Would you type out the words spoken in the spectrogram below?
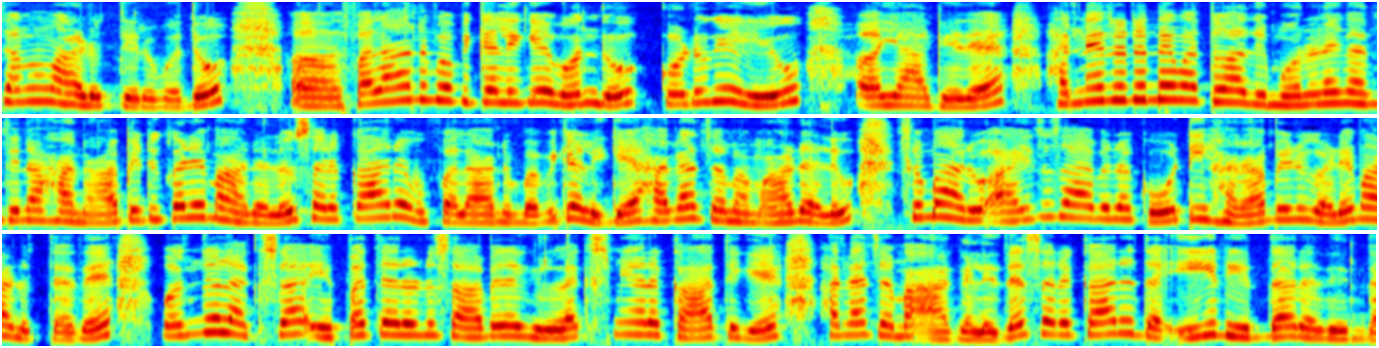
ಜಮಾ ಮಾಡುತ್ತಿರುವುದು ಫಲಾನುಭವಿಗಳಿಗೆ ಒಂದು ಕೊಡುಗೆಯು ಯಾಗಿದೆ. ಹನ್ನೆರಡನೇ ಮತ್ತು ಹದಿಮೂರನೇ ಕಂತಿನ ಹಣ ಬಿಡುಗಡೆ ಮಾಡಲು ಸರ್ಕಾರವು ಫಲಾನುಭವಿಗಳಿಗೆ ಹಣ ಜಮಾ ಮಾಡಲು ಸುಮಾರು ಐದು ಸಾವಿರ ಕೋಟಿ ಹಣ ಬಿಡುಗಡೆ ಮಾಡುತ್ತದೆ. ಒಂದು ಲಕ್ಷ ಎಪ್ಪತ್ತೆರಡು ಸಾವಿರ ಗೃಹಲಕ್ಷ್ಮಿಯರ ಖಾತೆಗೆ ಹಣ ಜಮಾ ಆಗಲಿದೆ. ಸರ್ಕಾರದ ಈ ನಿರ್ಧಾರದಿಂದ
